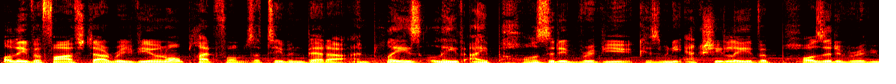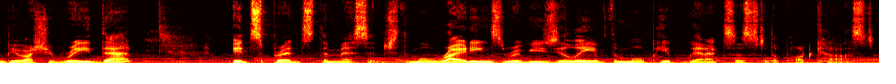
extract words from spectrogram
or leave a five star review on all platforms. That's even better. And please leave a positive review because when you actually leave a positive review, people actually read that, it spreads the message. The more ratings and reviews you leave, the more people get access to the podcast.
